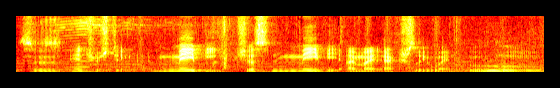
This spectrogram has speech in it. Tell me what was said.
This is interesting. Maybe, just maybe, I might actually win. Ooh.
